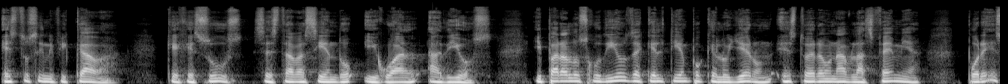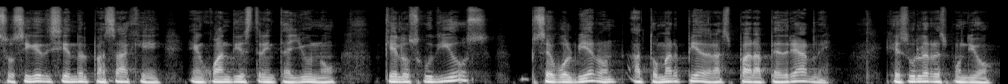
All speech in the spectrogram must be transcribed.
Esto significaba que Jesús se estaba haciendo igual a Dios. Y para los judíos de aquel tiempo que lo oyeron, esto era una blasfemia. Por eso sigue diciendo el pasaje en Juan 10:31 que los judíos se volvieron a tomar piedras para apedrearle. Jesús le respondió,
